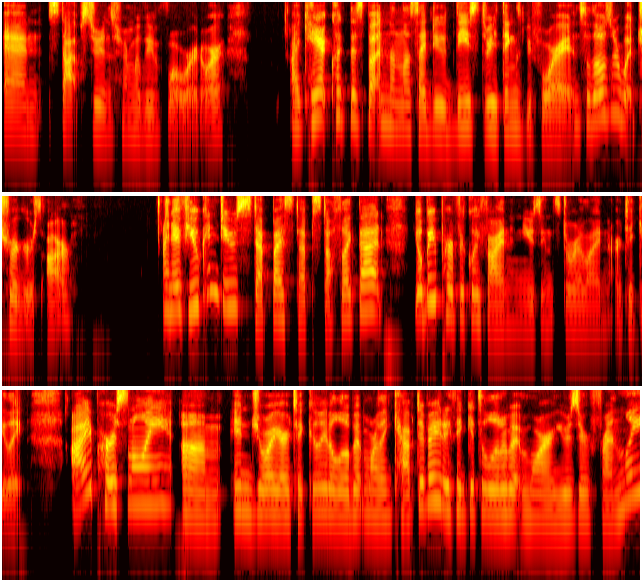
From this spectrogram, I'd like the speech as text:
and stops students from moving forward or i can't click this button unless i do these three things before it and so those are what triggers are and if you can do step by step stuff like that, you'll be perfectly fine in using Storyline Articulate. I personally um, enjoy Articulate a little bit more than Captivate. I think it's a little bit more user friendly.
